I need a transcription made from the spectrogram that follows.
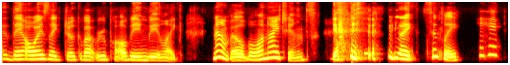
they always like joke about RuPaul being being like now available on iTunes. yeah. Like simply,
